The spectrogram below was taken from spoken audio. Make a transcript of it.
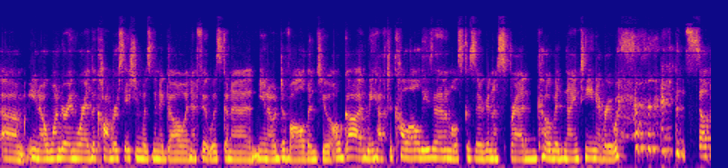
um, you know, wondering where the conversation was going to go and if it was going to, you know, devolve into, oh God, we have to cull all these animals because they're going to spread COVID 19 everywhere. so,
